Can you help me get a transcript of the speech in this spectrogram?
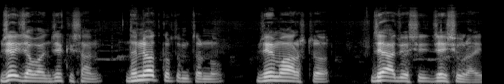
जय जवान जय किसान. धन्यवाद करतो मित्रांनो. जय महाराष्ट्र. जय आदिवासी जय शिवराय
